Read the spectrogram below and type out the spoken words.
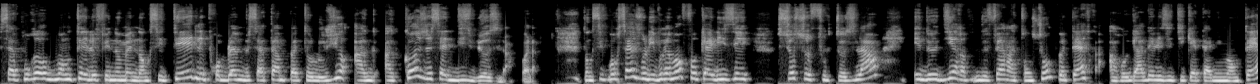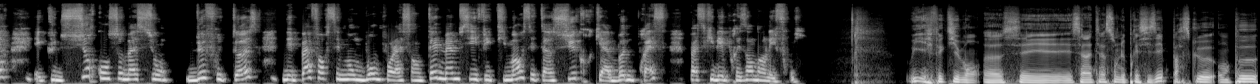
ça pourrait augmenter le phénomène d'anxiété, les problèmes de certaines pathologies à, cause de cette dysbiose-là. Voilà. Donc, c'est pour ça que je voulais vraiment focaliser sur ce fructose-là et de dire, de faire attention peut-être à regarder les étiquettes alimentaires et qu'une surconsommation de fructose n'est pas forcément bon pour la santé, même si effectivement c'est un sucre qui a bonne presse parce qu'il est présent dans les fruits. Oui, effectivement, euh, c'est intéressant de le préciser parce que on peut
